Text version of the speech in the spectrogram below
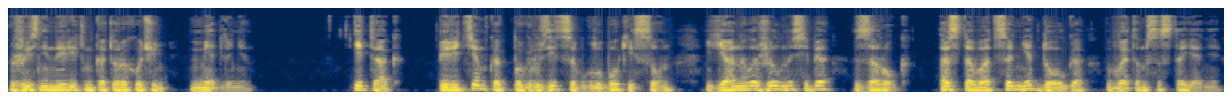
жизненный ритм которых очень медленен. Итак, перед тем, как погрузиться в глубокий сон, я наложил на себя зарок оставаться недолго в этом состоянии.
